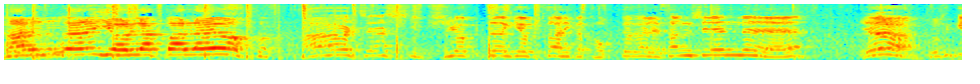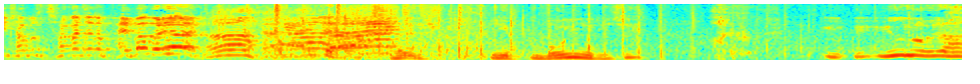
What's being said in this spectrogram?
바르는 거 하나 연락 빨라요. 아 자식이 귀엽다 귀엽다 하니까 덕대가리 상실했네 야 저 새끼 잡아서 자가자가 밟아버려 이뭔 일이지? 아이고, 유- 유- 윤호야.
